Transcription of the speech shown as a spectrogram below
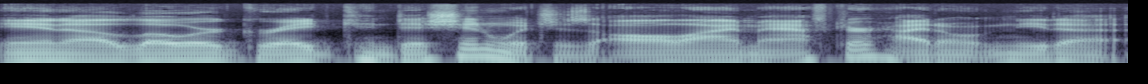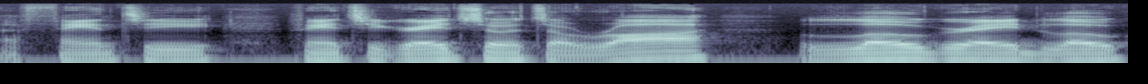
in a lower grade condition, which is all I'm after. I don't need a, a fancy fancy grade, so it's a raw low grade low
